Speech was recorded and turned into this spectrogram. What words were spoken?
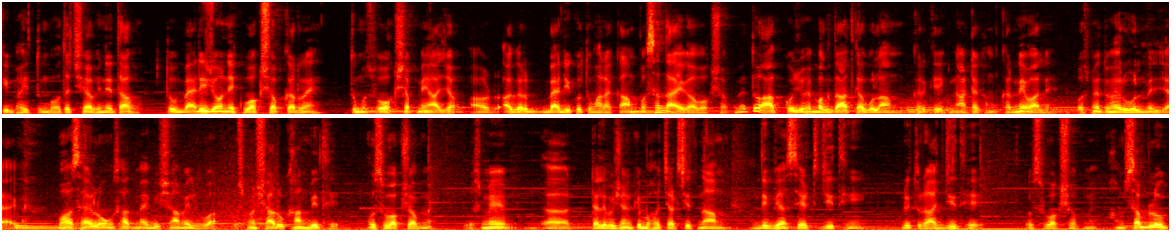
कि, भाई, तुम बहुत अच्छे अभिनेता हो। तो बैरी जॉन एक वर्कशॉप कर रहे हैं। तुम उस वर्कशॉप में आ जाओ और अगर बैरी को तुम्हारा काम पसंद आएगा वर्कशॉप में तो आपको जो है बगदाद का गुलाम करके एक नाटक हम करने वाले हैं। उसमें तुम्हें रोल मिल जाएगा। बहुत सारे लोगों के साथ मैं भी शामिल हुआ। उसमें शाहरुख खान भी थे उस वर्कशॉप में। उसमें टेलीविज़न के बहुत चर्चित नाम दिव्या सेठ जी थी, ऋतुराज जी थे उस वर्कशॉप में। हम सब लोग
